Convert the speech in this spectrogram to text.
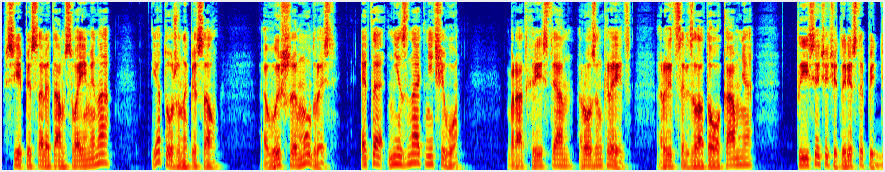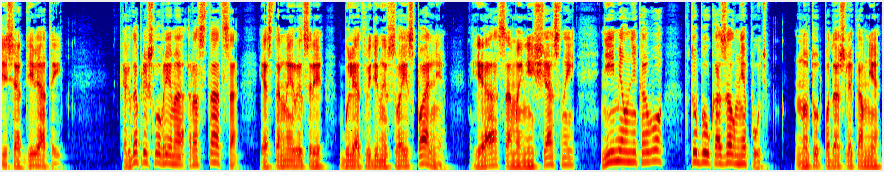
все писали там свои имена, я тоже написал. Высшая мудрость — это не знать ничего — брат Христиан Розенкрейц, рыцарь Золотого Камня, 1459. Когда пришло время расстаться, и остальные рыцари были отведены в свои спальни, я, самый несчастный, не имел никого, кто бы указал мне путь. Но тут подошли ко мне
